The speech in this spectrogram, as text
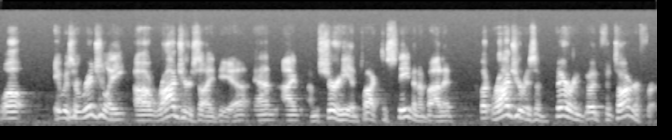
Well, it was originally uh, Roger's idea, and I, I'm sure he had talked to Stephen about it but Roger is a very good photographer.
